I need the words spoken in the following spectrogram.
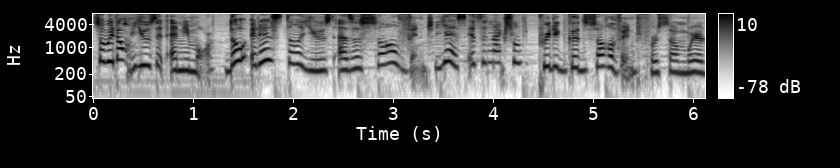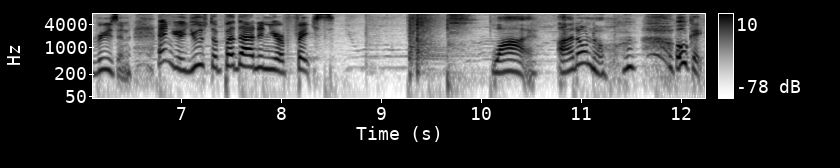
so we don't use it anymore though it is still used as a solvent. Yes it's an actually pretty good solvent for some weird reason and you used to put that in your face. Why? I don't know. Okay.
